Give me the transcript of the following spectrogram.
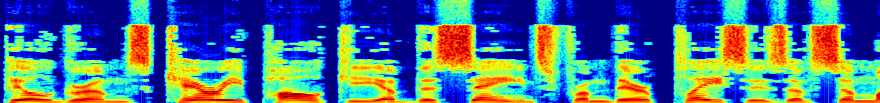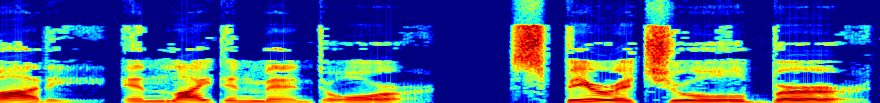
Pilgrims carry palki of the saints from their places of samadhi enlightenment or spiritual birth.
